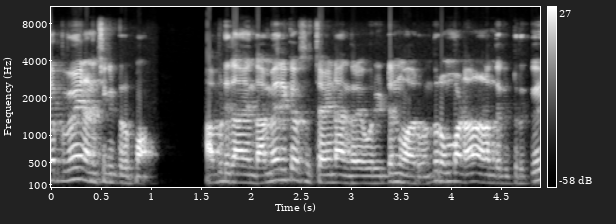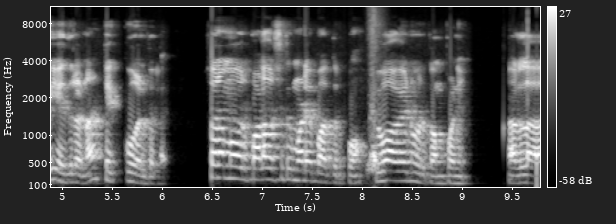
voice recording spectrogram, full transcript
எப்பவுமே நினச்சிக்கிட்டு இருப்பான். அப்படிதான் இந்த அமெரிக்கா விசஸ் சைனாங்கிற ஒரு ரிட்டன் வார் வந்து ரொம்ப நாள் நடந்துகிட்டு இருக்கு. எதுலன்னா டெக் வேர்ல்டுல ஸோ நம்ம ஒரு பல வருஷத்துக்கு முன்னாடியே பார்த்துருப்போம். யுவாவேன்னு ஒரு கம்பெனி நல்லா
